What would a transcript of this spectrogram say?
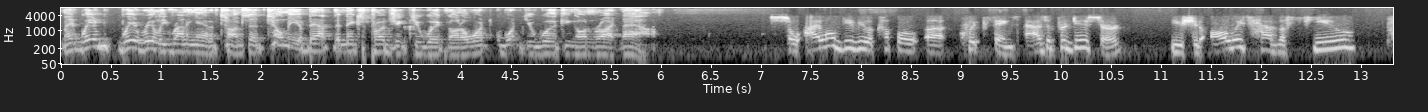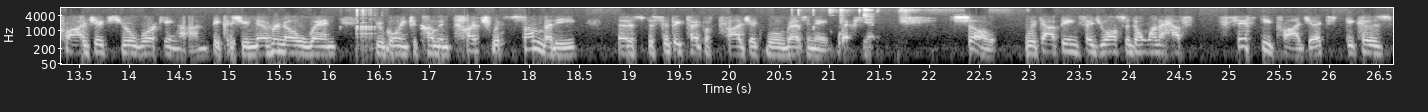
Mate, we're, we're really running out of time. So tell me about the next project you're working on or what, what you're working on right now. So I will give you a couple uh, quick things. As a producer, you should always have a few projects you're working on because you never know when you're going to come in touch with somebody that a specific type of project will resonate with. Yeah. So, with that being said, you also don't want to have 50 projects because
